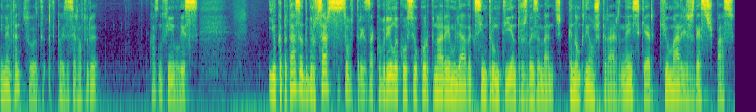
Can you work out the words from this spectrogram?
E, no entanto, depois, a certa altura, quase no fim, lê-se e o capataz a debruçar-se sobre Teresa, a cobri-la com o seu corpo na areia molhada que se intrometia entre os dois amantes, que não podiam esperar nem sequer que o mar lhes desse espaço,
